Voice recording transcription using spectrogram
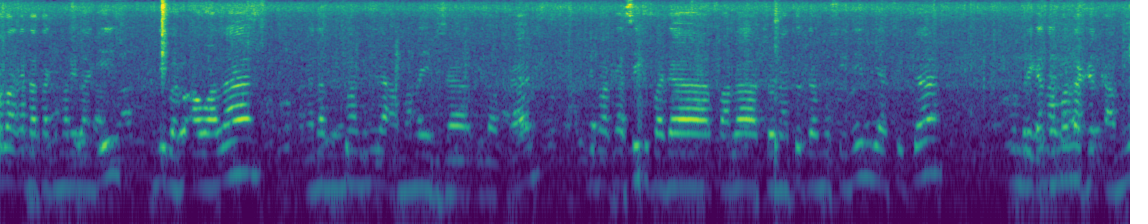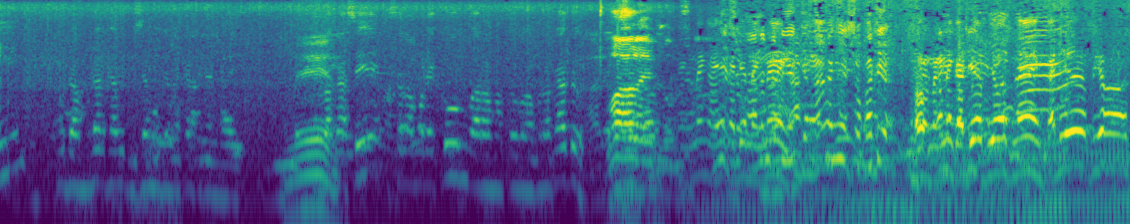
Allah akan datang kemari lagi ini baru awalan karena memang inilah amanah yang bisa dilakukan terima kasih kepada para donatur dan muslimin yang sudah memberikan amanah ke kami mudah-mudahan kami bisa menjalankan dengan baik Amin. terima kasih assalamualaikum warahmatullahi wabarakatuh Waalaikumsalam. jangan nyesok aja Oh, neng neng kadia bios neng, kadia bios.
